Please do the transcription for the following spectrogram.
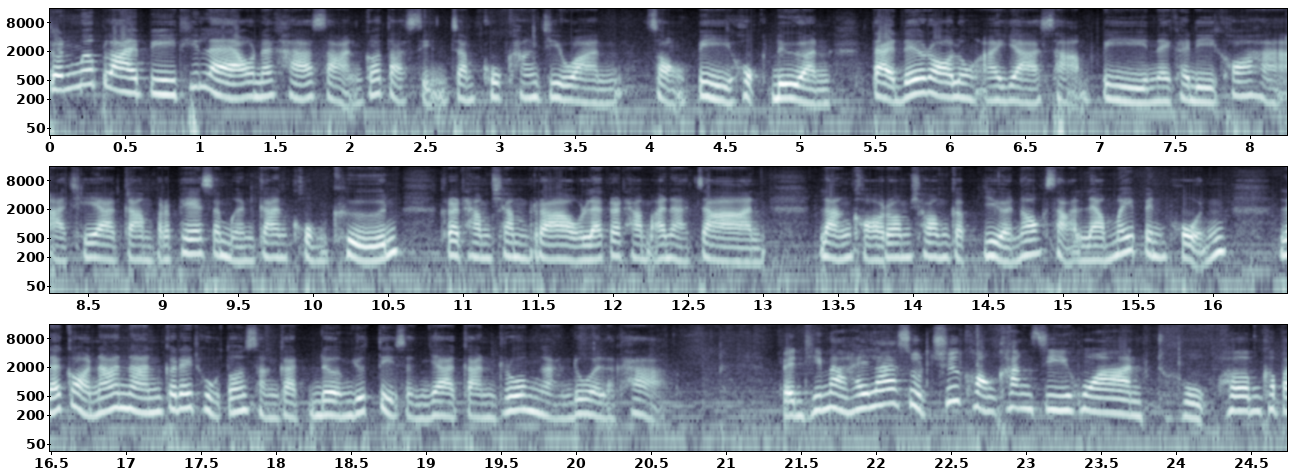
จนเมื่อปลายปีที่แล้วนะคะศาลก็ตัดสินจำคุกคังจีวัน 2 ปี 6 เดือน แต่ได้รอลงอาญา 3 ปี ในคดีข้อหาอาชญากรรมประเภทเสมือนการข่มขืน กระทำชำเรา และกระทำอนาจารหลังขอรอมชอมกับเหยื่อนอกศาลแล้วไม่เป็นผล และก่อนหน้านั้นก็ได้ถูกต้นสังกัดเดิมยุติสัญญาการร่วมงานด้วยล้วค่ะเป็นที่มาให้ล่าสุดชื่อของคังจีฮวานถูกเพิ่มเข้าไป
